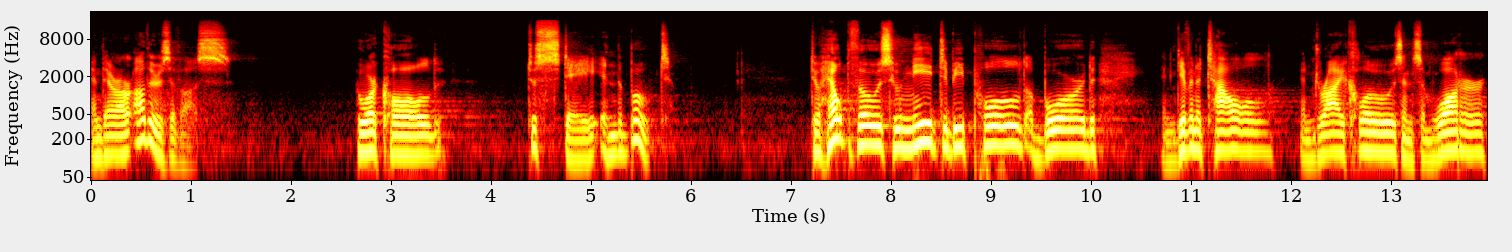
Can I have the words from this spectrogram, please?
And there are others of us who are called to stay in the boat to help those who need to be pulled aboard and given a towel and dry clothes and some water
